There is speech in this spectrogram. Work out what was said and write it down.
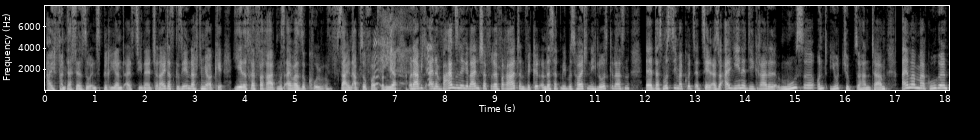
Aber ich fand das ja so inspirierend als Teenager. Dann habe ich das gesehen, dachte mir, okay, jedes Referat muss einfach so cool sein, ab sofort von mir. Und da habe ich eine wahnsinnige Leidenschaft für Referate entwickelt und das hat mich bis heute nicht losgelassen. Äh, das musste ich mal kurz erzählen. Also all jene, die gerade Muße und YouTube zur Hand haben, einmal mal googeln,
